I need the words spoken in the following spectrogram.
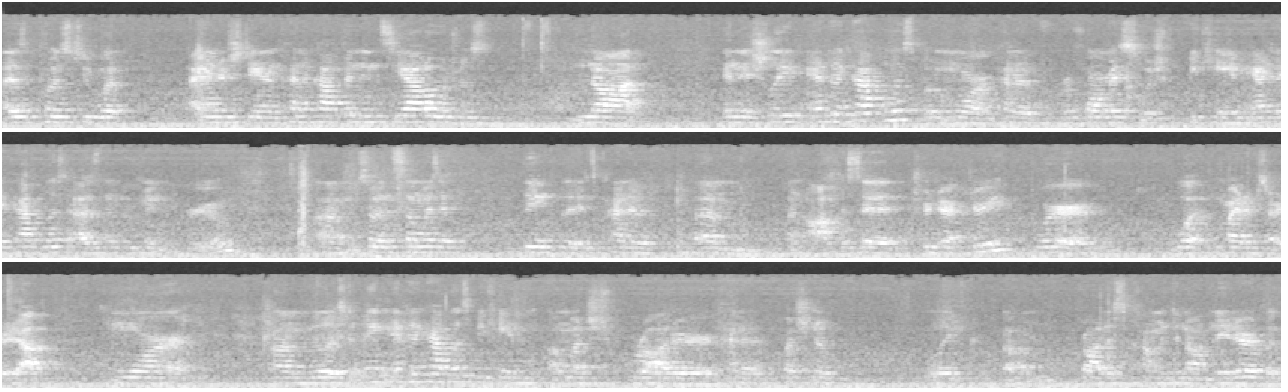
as opposed to what I understand kind of happened in Seattle, which was not initially anti-capitalist, but more kind of reformist, which became anti-capitalist as the movement grew. Um, so in some ways, I think that it's kind of um, an opposite trajectory, where what might have started out more um, militantly anti-capitalist became a much broader kind of question of like um, broadest common denominator, like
